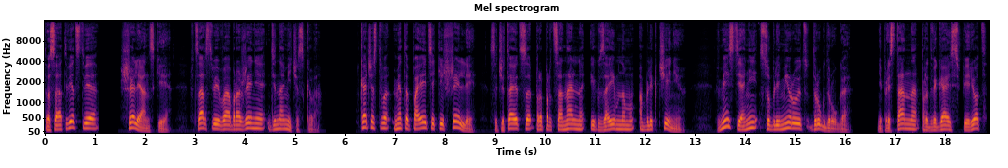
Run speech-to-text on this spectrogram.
то соответствия шеллианские в царстве воображения динамического. Качества метапоэтики Шелли сочетаются пропорционально их взаимному облегчению. Вместе они сублимируют друг друга. Непрестанно продвигаясь вперед,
